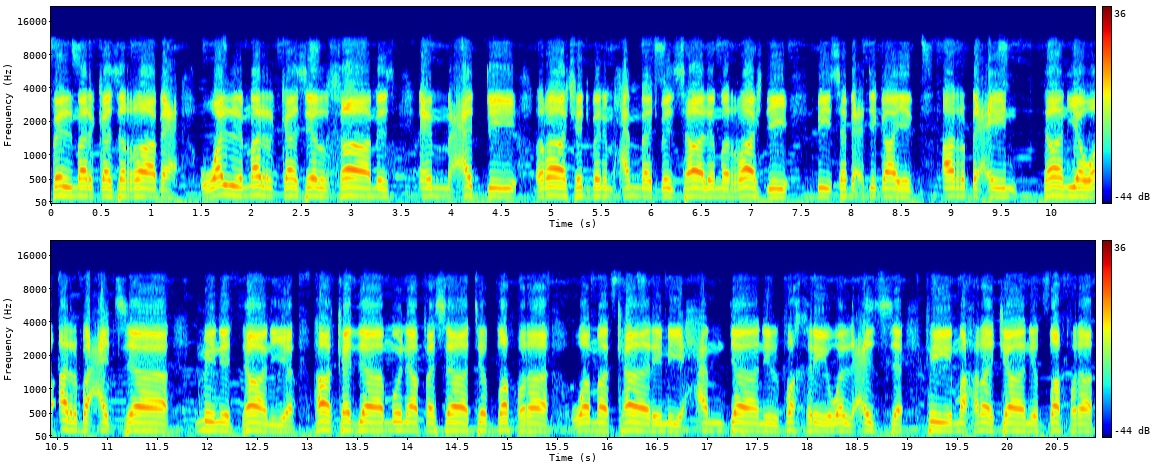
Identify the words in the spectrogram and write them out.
في المركز الرابع والمركز الخامس معدي راشد بن محمد بن سالم الراشدي. بسبع دقائق أربعين ثانية وأربع أجزاء من الثانية هكذا منافسات الظفرة ومكارم حمدان الفخر والعز في مهرجان الظفرة.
